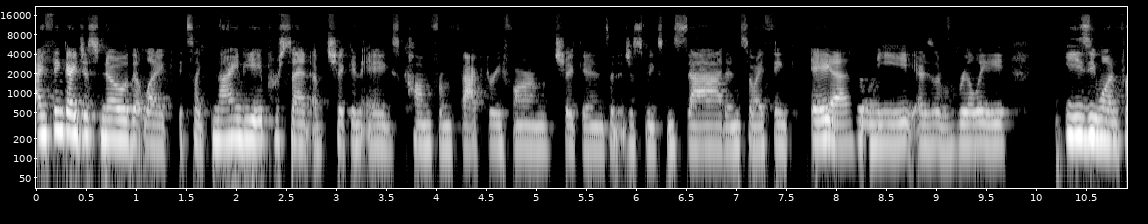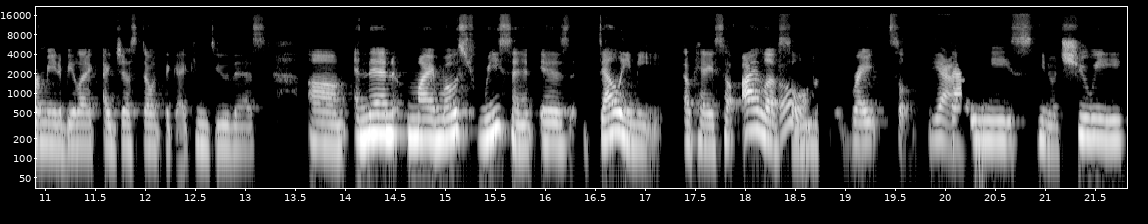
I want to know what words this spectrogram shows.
I think I just know that like it's like 98% of chicken eggs come from factory farmed chickens and it just makes me sad. And so I think egg yeah. for me is a really easy one for me to be like, I just don't think I can do this. Um, and then my most recent is deli meat. Okay, so I love oh. Right? So yeah, fatty, you know, chewy.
